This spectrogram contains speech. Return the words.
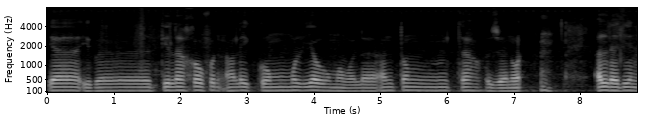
يا عبادي لا خوف عليكم اليوم ولا أنتم تحزنون. الذين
